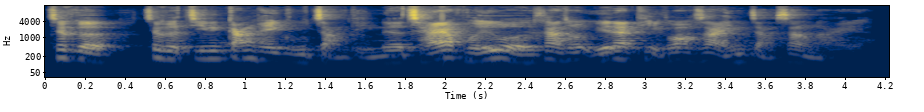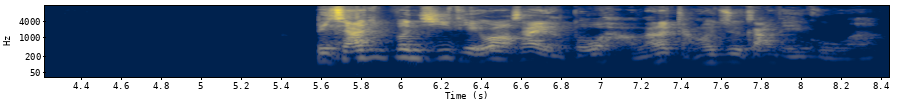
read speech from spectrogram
这个这个今天钢铁股涨停了，才要回过看说，原来铁矿砂已经涨上来了，你才去分析铁矿砂有多好，难道赶快去钢铁股吗？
